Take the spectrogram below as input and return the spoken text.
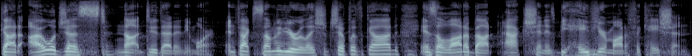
God, I will just not do that anymore? In fact, some of your relationship with God is a lot about action, is behavior modification.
